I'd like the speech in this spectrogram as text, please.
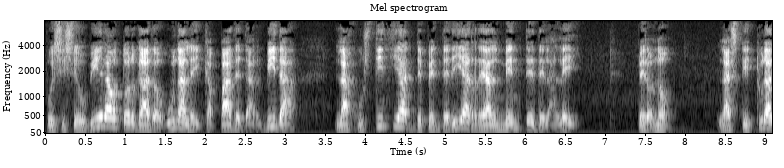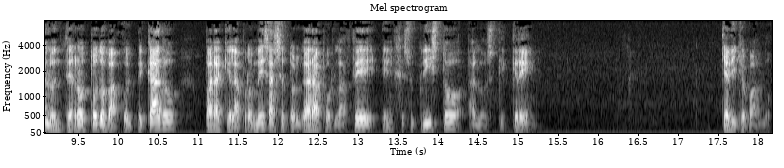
Pues si se hubiera otorgado una ley capaz de dar vida, la justicia dependería realmente de la ley. Pero no, la escritura lo enterró todo bajo el pecado para que la promesa se otorgara por la fe en Jesucristo a los que creen. ¿Qué ha dicho Pablo?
